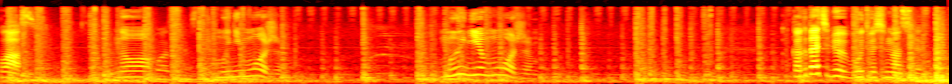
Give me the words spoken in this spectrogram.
Класс. Но мы не можем. Мы не можем. Когда тебе будет 18 лет?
